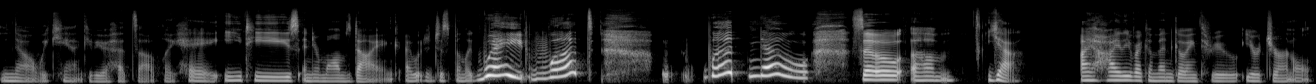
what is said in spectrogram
no, we can't give you a heads up. Like, hey, ETs and your mom's dying. I would have just been like, wait, what? What? No. So, um, yeah, I highly recommend going through your journal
